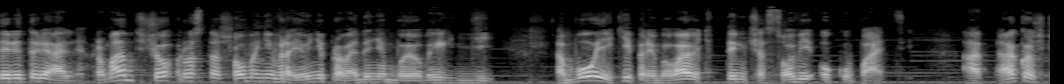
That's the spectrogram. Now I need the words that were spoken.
територіальних громад, що розташовані в районі проведення бойових дій, або які перебувають в тимчасовій окупації, а також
